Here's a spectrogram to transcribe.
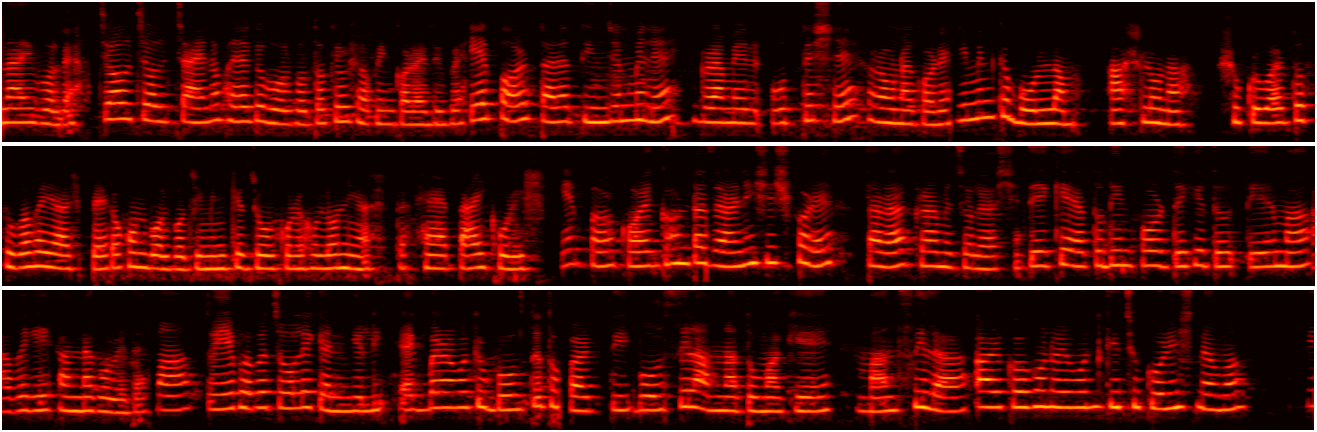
নাই বলে। চল চল চাইনা ভাইয়াকে বলব, তোকেও শপিং করাই দিবে। এরপর তারা তিনজন মিলে গ্রামের উদ্দেশ্যে রওনা করে। জিমিনকে বললাম, আসলো না। শুক্রবার তো সুগা ভাই আসবে, তখন বলব জিমিনকে জোর করে হলো নিয়ে আসতে। হ্যাঁ তাই করিস। এরপর কয়েক ঘণ্টা জার্নি শেষ করে তারা গ্রামে চলে আসে। দেখে এতদিন পর দেখে তো তের মা আবেগে কান্না করে দেয়। মা, তুই এভাবে চলে কেন গেলি? একবার আমাকে বলতে তো পারতি। বলছিলাম না তোমাকে, মানছিলা। আর কখনো এমন কিছু করিস না, মা। আমি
